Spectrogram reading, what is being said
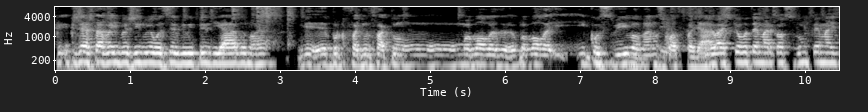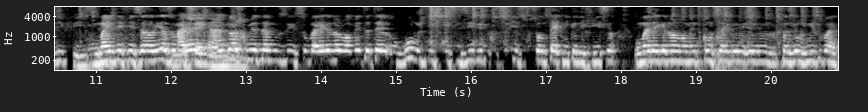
que, que, já estava, imagino eu, a ser vilipendiado, não é? Porque falhou de facto um, uma bola, uma bola inconcebível, não, é? não se pode falhar. Eu acho que ele até marca o segundo, que é mais difícil. Mais difícil, aliás, o mais Marega, nós comentamos isso, o Marega normalmente até golos difíceis e execução técnica difícil, o Marega normalmente consegue eh, fazê-los muito bem.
